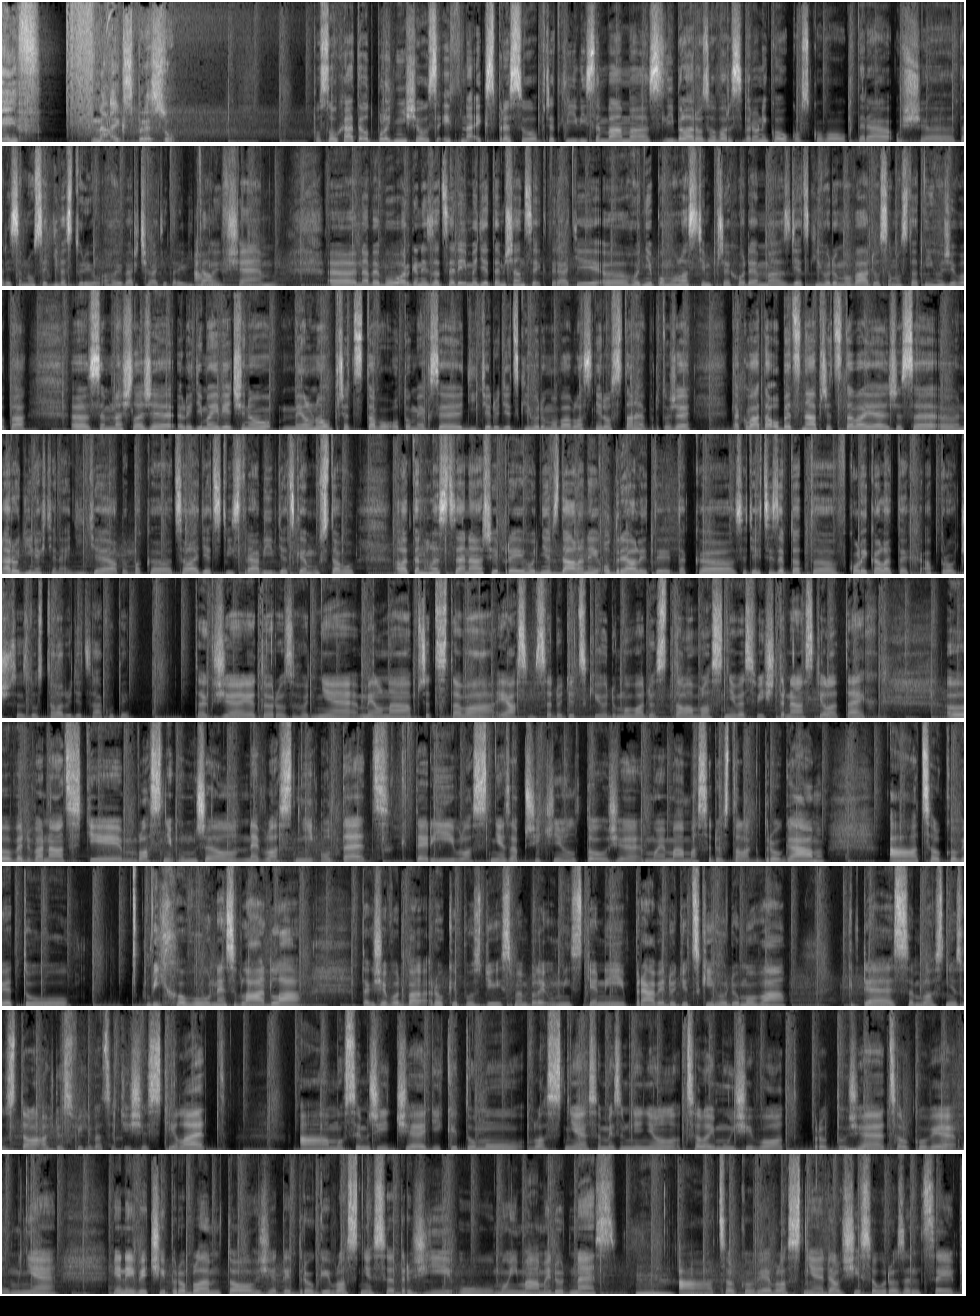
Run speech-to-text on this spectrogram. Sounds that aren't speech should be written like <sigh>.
IF na Expressu. Posloucháte odpolední show s IF na Expressu. Před chvílí jsem vám eh, slíbila rozhovor s Veronikou Koskovou, která už eh, tady se mnou sedí ve studiu. Ahoj Verčo, já tě tady vítám. Ahoj všem. Eh, na webu organizace Dejme dětem šanci, která ti hodně pomohla s tím přechodem z dětského domova do samostatného života, jsem našla, že lidi mají většinou milnou představu o tom, jak se dítě do dětského domova vlastně dostane, protože taková ta obecná představa je, že se narodí nechtěné dítě a to pak celé dětství stráví v dětském ústavu, ale tenhle scénář je prý hodně vzdálený od reality, tak eh, se tě chci zeptat, eh, v kolika letech a proč se dostala do děcáku ty? Takže je to rozhodně milná představa. Já jsem se do dětského domova dostala vlastně ve svých 14 letech. Eh, ve 12 vlastně umřel nevlastní otec, který vlastně zapříčinil to, že moje máma se dostala k drogám a celkově tu výchovu nezvládla takže o dva roky později jsme byli umístěni právě do dětského domova, kde jsem vlastně zůstala až do svých 26 let. A musím říct, že díky tomu vlastně se mi změnil celý můj život, protože hmm. celkově u mě je největší problém to, že ty drogy vlastně se drží u mojí mámy dodnes mm. a celkově vlastně další sourozenci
